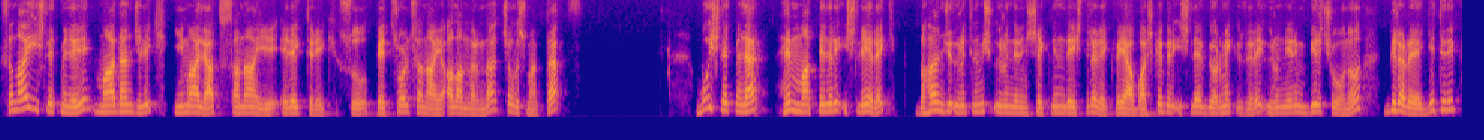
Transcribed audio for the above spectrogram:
sanayi işletmeleri madencilik, imalat, sanayi, elektrik, su, petrol sanayi alanlarında çalışmakta. Bu işletmeler hem maddeleri işleyerek daha önce üretilmiş ürünlerin şeklini değiştirerek veya başka bir işlev görmek üzere ürünlerin birçoğunu bir araya getirip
